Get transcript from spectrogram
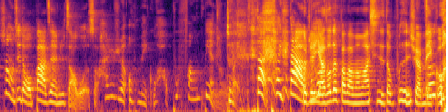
像我记得我爸之前去找我的时候，他就觉得哦，美国好不方便哦，对，大 太大了。我觉得亚洲的爸爸妈妈其实都不很喜欢美国，去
